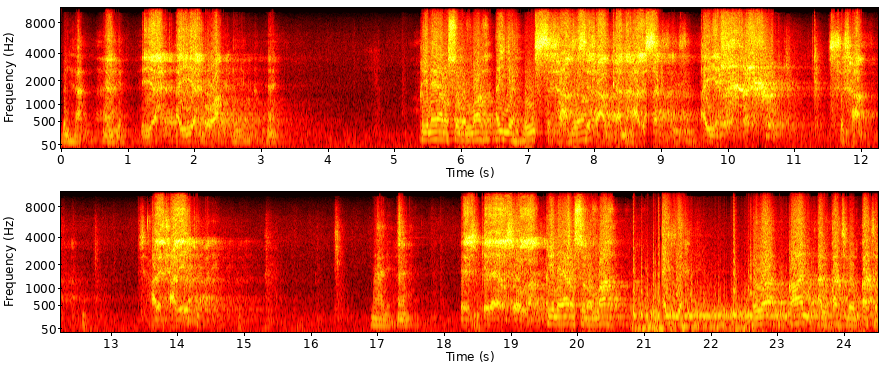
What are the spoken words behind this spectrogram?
بالهاء أيه أيه هو قيل يا رسول الله أيه هو استفهام استفهام. كان هذا السكت. أيه استفهام. عليه تعليق؟ ما عليه إيش؟ قيل يا رسول الله. قيل يا رسول الله أيه؟ هو قال القتل القتل.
